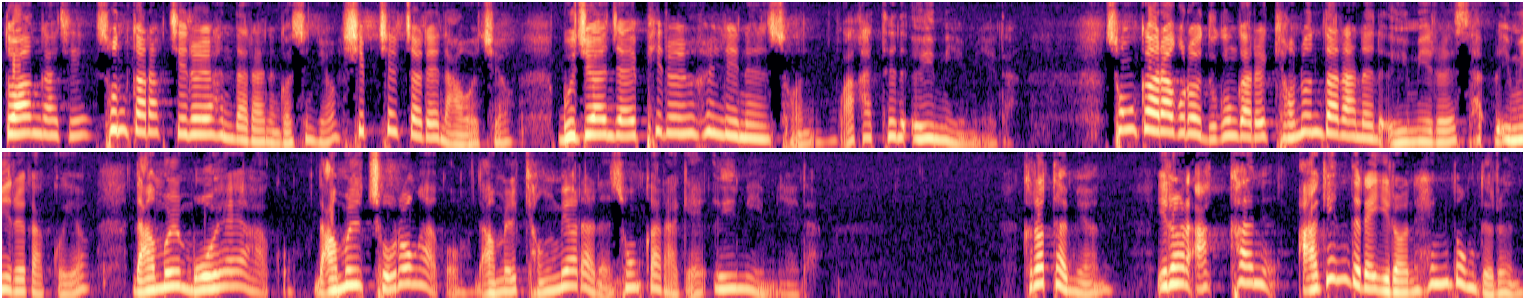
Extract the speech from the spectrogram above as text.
또 한 가지 손가락질을 한다라는 것은요. 17절에 나오죠. 무죄한 자의 피를 흘리는 손과 같은 의미입니다. 손가락으로 누군가를 겨눈다라는 의미를 의미를 갖고요. 남을 모해하고 남을 조롱하고 남을 경멸하는 손가락의 의미입니다. 그렇다면 이런 악한 악인들의 이런 행동들은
